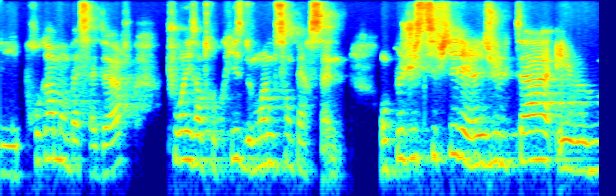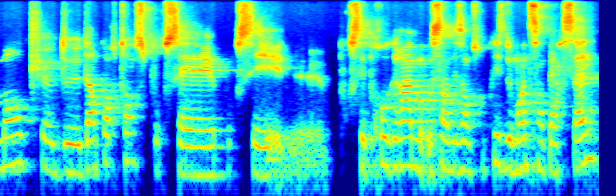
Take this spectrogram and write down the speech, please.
les programmes ambassadeurs pour les entreprises de moins de 100 personnes. On peut justifier les résultats et le manque d'importance euh, pour ces programmes au sein des entreprises de moins de 100 personnes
